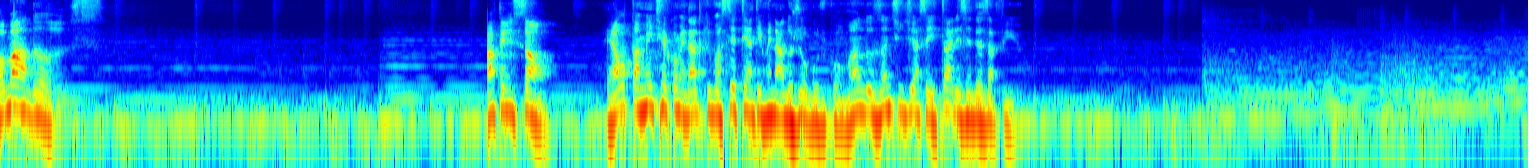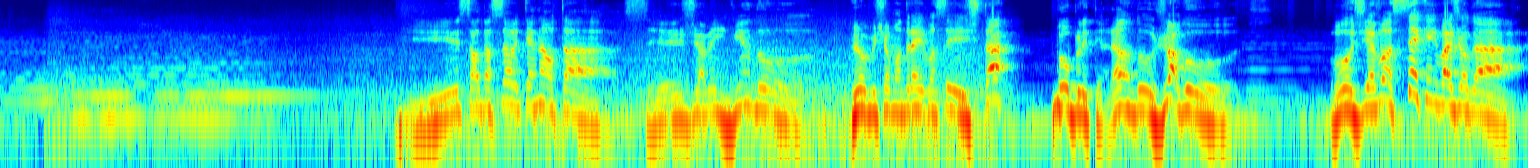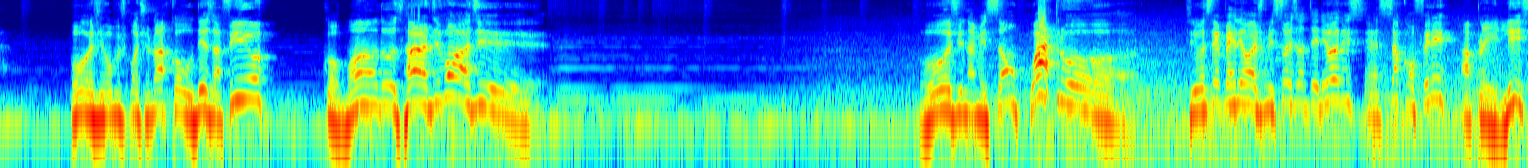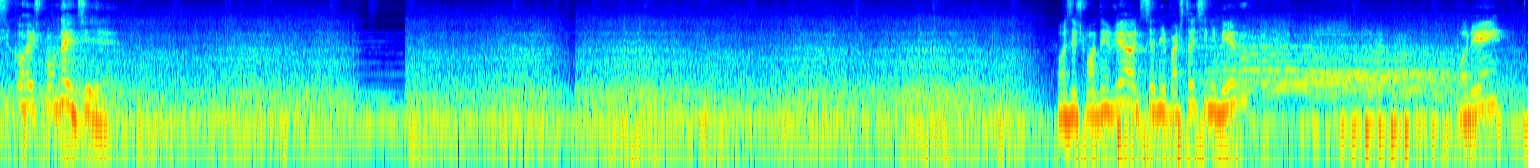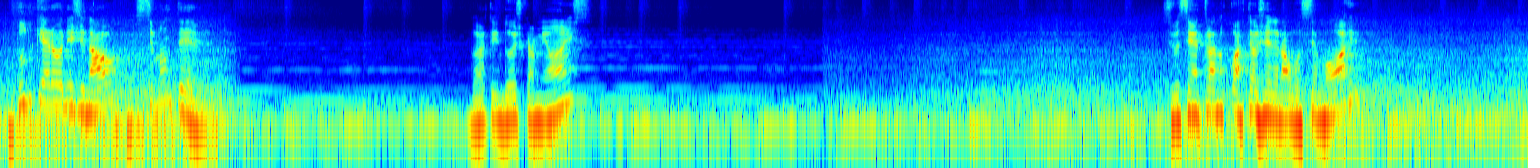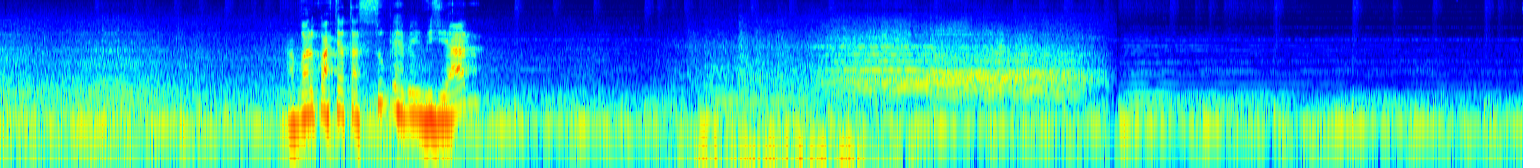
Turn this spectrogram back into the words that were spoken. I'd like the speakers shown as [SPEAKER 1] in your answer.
[SPEAKER 1] comandos. Atenção! É altamente recomendado que você tenha terminado o jogo de comandos antes de aceitar esse desafio. E saudação internauta! Seja bem-vindo! Eu me chamo André e você está no Obliterando Jogos! Hoje é você quem vai jogar! Hoje vamos continuar com o desafio Comandos Hard! Hoje na missão 4! Se você perdeu as missões anteriores, é só conferir a playlist correspondente. Como vocês podem ver, eu adicionei bastante inimigo. Porém, tudo que era original se manteve. Agora tem dois caminhões. Se você entrar no quartel-general, você morre. Agora o quartel está super bem vigiado.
